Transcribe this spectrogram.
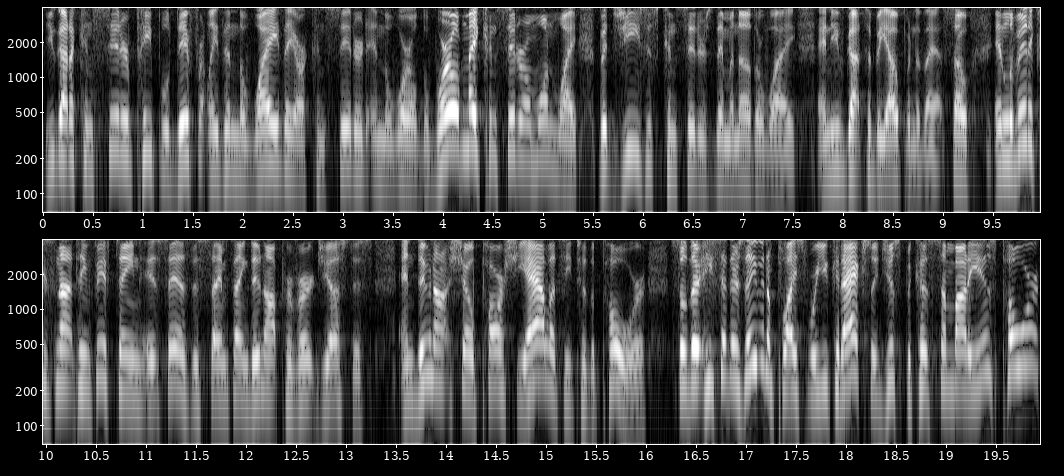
you got to consider people differently than the way they are considered in the world. The world may consider them one way, but Jesus considers them another way, and you've got to be open to that. So in Leviticus 19:15 it says the same thing, do not pervert justice and do not show partiality to the poor. So there, he said there's even a place where you could actually just because somebody is poor,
